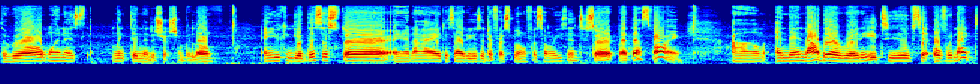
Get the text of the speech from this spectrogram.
the real one is linked in the description below. and you can give this a stir and I decided to use a different spoon for some reason to stir it but that's fine um, and then now they're ready to sit overnight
